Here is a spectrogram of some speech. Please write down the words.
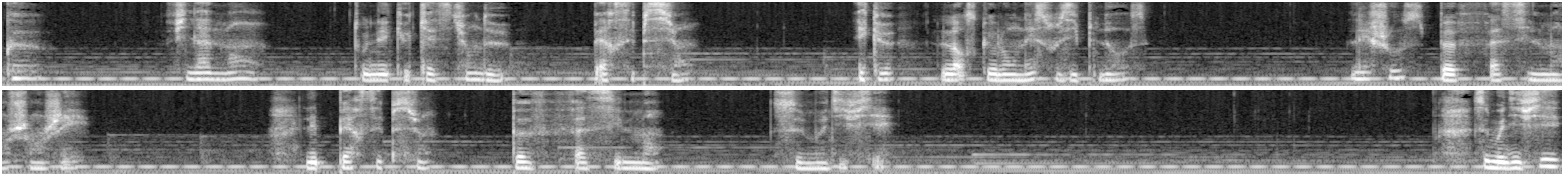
Que finalement, tout n'est que question de perception et que lorsque l'on est sous hypnose, les choses peuvent facilement changer. Les perceptions peuvent facilement se modifier. Se modifier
